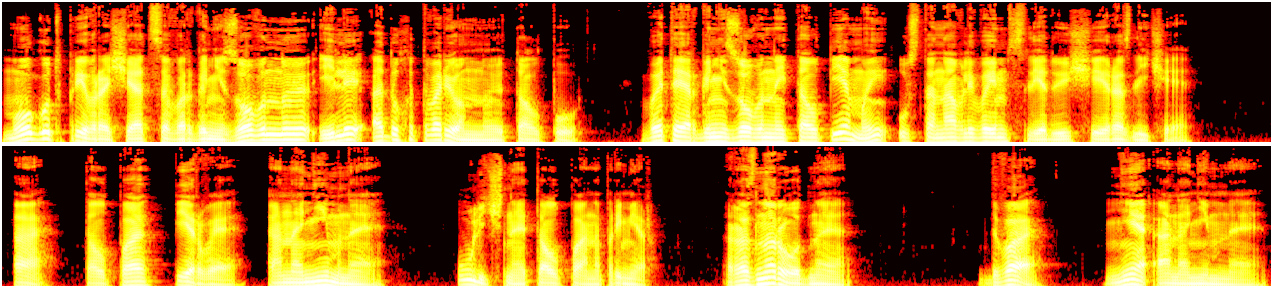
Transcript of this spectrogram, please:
могут превращаться в организованную или одухотворенную толпу. В этой организованной толпе мы устанавливаем следующие различия. А. Толпа первая, анонимная, уличная толпа, например. Разнородная. 2. Неанонимная,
